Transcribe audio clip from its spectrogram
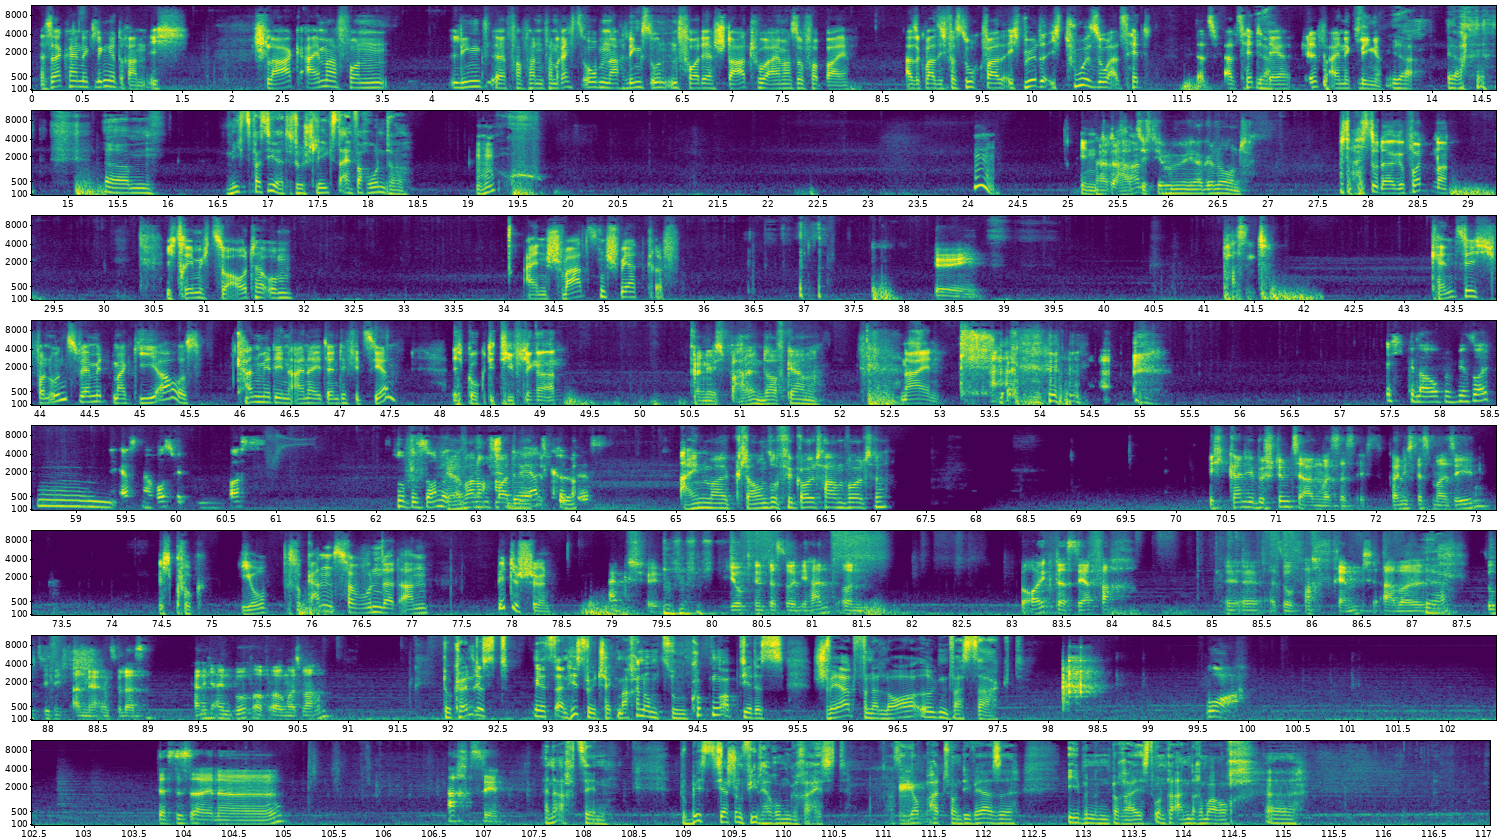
es ist ja keine Klinge dran. Ich schlag einmal von links, äh, von, von rechts oben nach links unten vor der Statue einmal so vorbei. Also quasi, ich versuche quasi, ich würde, ich tue so, als hätte, als, als hätte Ja. der Griff eine Klinge. Ja, ja. ähm, nichts passiert. Du schlägst einfach runter. Mhm. Hm. Ja, da hat sich die Mühe ja gelohnt. Was hast du da gefunden? Ich drehe mich zu Auta um. Einen schwarzen Schwertgriff. Passend. Kennt sich von uns wer mit Magie aus? Kann mir den einer identifizieren? Ich gucke die Tieflinge an. Wenn ich es behalten darf, gerne. Nein. Ich glaube, wir sollten erst mal herausfinden, was so besonders Wer war noch mal der- der- ist. Einmal klauen so viel Gold haben wollte? Ich kann dir bestimmt sagen, was das ist. Kann ich das mal sehen? Ich guck Job so ganz verwundert an. Bitteschön. Dankeschön. Job nimmt das so in die Hand und beäugt das sehr fach, äh, also fachfremd, aber Ja. sucht sich nicht anmerken zu lassen. Kann ich einen Wurf auf irgendwas machen? Du könntest jetzt einen History-Check machen, um zu gucken, ob dir das Schwert von der Lore irgendwas sagt. Boah. Das ist eine 18. Eine 18. Du bist ja schon viel herumgereist. Also Job hat schon diverse Ebenen bereist, unter anderem auch äh,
